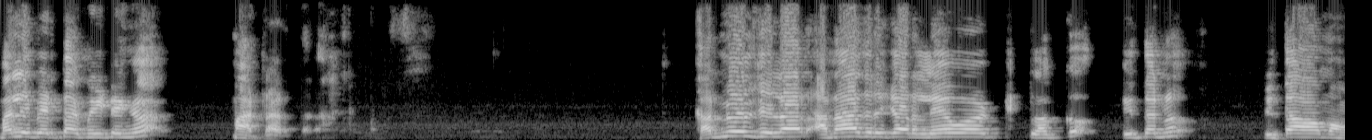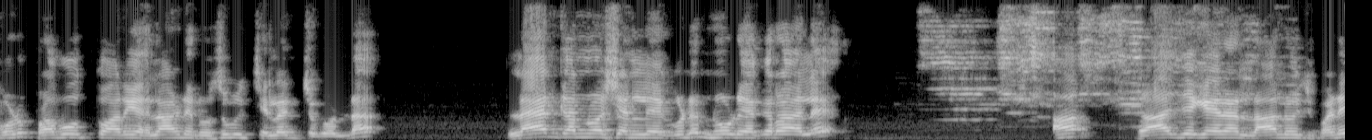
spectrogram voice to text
మళ్ళీ పెడతా మీటింగ్ మాట్లాడతా. కర్నూలు జిల్లా అనాధికార లేఅవుట్లకు ఇతను పితామహుడు ప్రభుత్వానికి ఎలాంటి రుసుము చెల్లించకుండా ల్యాండ్ కన్వర్షన్ లేకుండా నూడు ఎకరాలే రాజకీయ లాలూచి పడి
